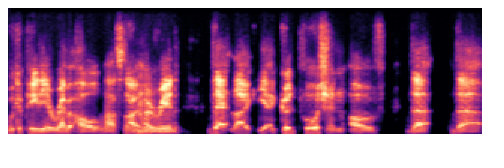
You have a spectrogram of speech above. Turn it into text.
Wikipedia rabbit hole last night, I Mhm. read that like yeah, a good portion of the the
